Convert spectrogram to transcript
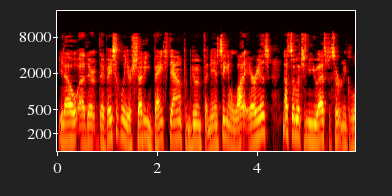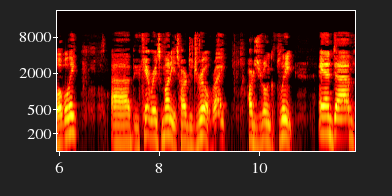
You know, they're they basically are shutting banks down from doing financing in a lot of areas. Not so much in the U.S., but certainly globally. Uh, you can't raise money. It's hard to drill, right? Hard to drill and complete. And, um,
